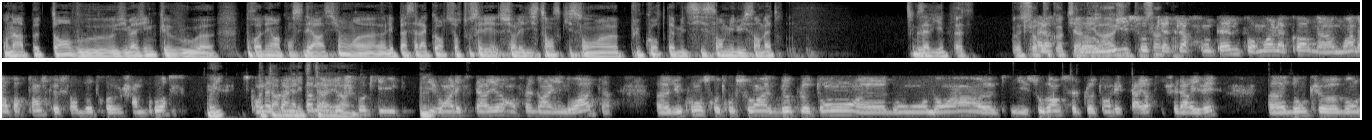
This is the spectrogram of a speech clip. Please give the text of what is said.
on a un peu de temps. Vous, j'imagine que vous euh, prenez en considération euh, les passes à la corde, surtout sur les, sur les distances qui sont euh, plus courtes, comme 1600, 1800 mètres. Xavier. Surtout Alors, quand il y a un euh, virage oui, et tout sauf qu'à. Clairefontaine, pour moi, la corde a moins d'importance que sur d'autres champs de course. Oui, Parce qu'on a quand même pas mal de chevaux qui, qui Mm. vont à l'extérieur, en fait, dans la ligne droite. Euh, du coup, on se retrouve souvent avec deux pelotons, euh, dont, dont un euh, qui, souvent, c'est le peloton de l'extérieur qui fait l'arrivée. Euh, donc, euh, bon,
